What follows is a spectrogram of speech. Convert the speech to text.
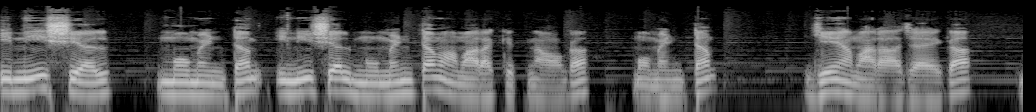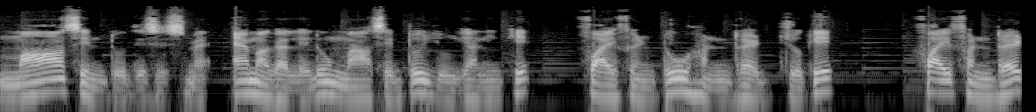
initial momentum initial momentum हमारा कितना होगा? मोमेंटम ये हमारा आ जाएगा मास इंटू दिस इज़ में एम अगर ले लू, मास इंटू यू यानी कि फाइव इंटू हंड्रेड जो कि 500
